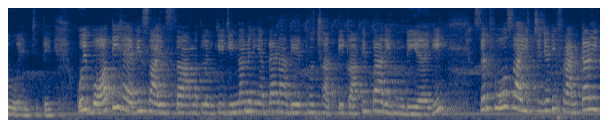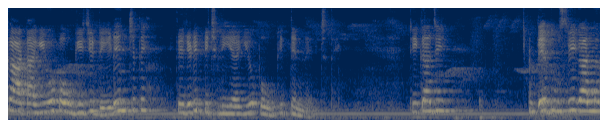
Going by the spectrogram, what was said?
2 ਇੰਚ ਤੇ। ਕੋਈ ਬਹੁਤ ਹੀ ਹੈਵੀ ਸਾਈਜ਼ ਦਾ ਮਤਲਬ ਕਿ ਜਿੰਨਾ ਮੇਰੀਆਂ ਭੈਣਾਂ ਦੀ ਇਥੋਂ ਛਾਤੀ ਕਾਫੀ ਭਾਰੀ ਹੁੰਦੀ ਹੈਗੀ। ਸਿਰਫ ਉਹ ਸਾਈਜ਼ 'ਚ ਜਿਹੜੀ ਫਰੰਟ ਵਾਲੀ ਕਾਟ ਆ ਗਈ, ਉਹ ਪਊਗੀ ਜੀ 1.5 ਇੰਚ ਤੇ ਤੇ ਜਿਹੜੀ ਪਿਛਲੀ ਹੈਗੀ, ਉਹ ਪਊਗੀ 3 ਇੰਚ ਤੇ। ਠੀਕ ਆ ਜੀ? ਤੇ ਦੂਸਰੀ ਗੱਲ,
